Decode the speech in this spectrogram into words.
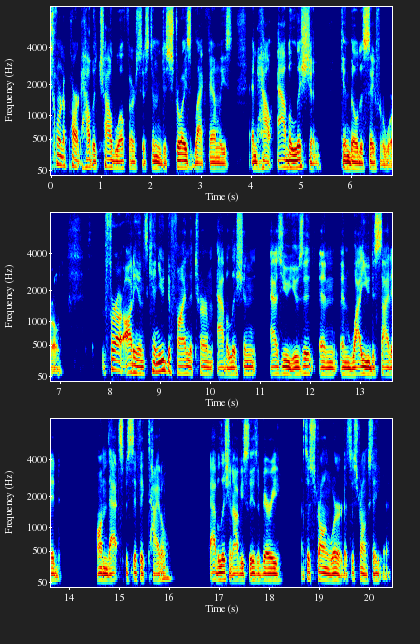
torn apart how the child welfare system destroys Black families and how abolition can build a safer world for our audience, can you define the term abolition as you use it and, and why you decided on that specific title? Abolition obviously is a very, that's a strong word. That's a strong statement.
